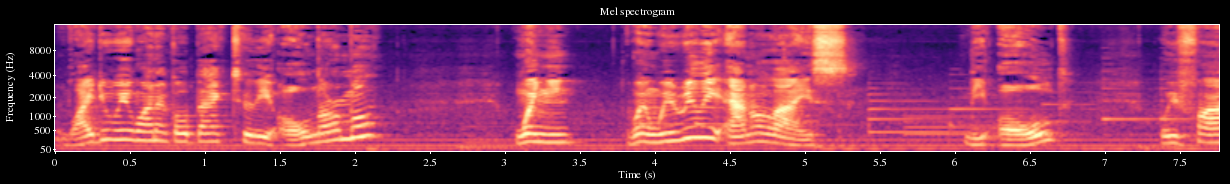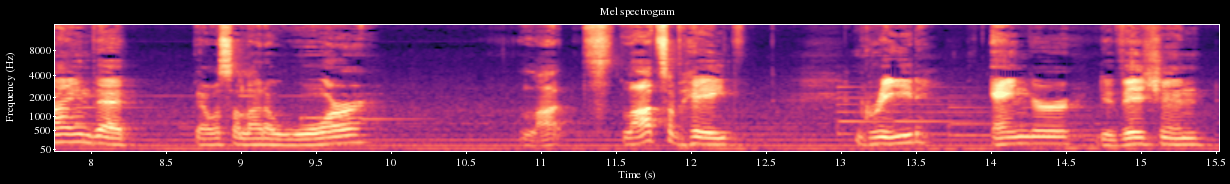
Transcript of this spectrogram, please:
Why do we want to go back to the old normal? When you when we really analyze the old, we find that there was a lot of war, lots lots of hate, greed, anger, division,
